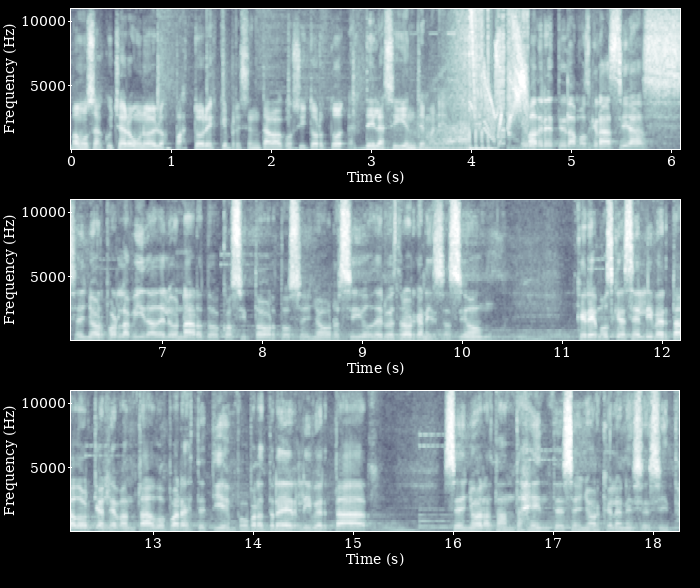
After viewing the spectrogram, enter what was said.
Vamos a escuchar a uno de los pastores que presentaba Cositorto de la siguiente manera. Padre, te damos gracias, Señor, por la vida de Leonardo Cositorto, Señor, CEO de nuestra organización. Queremos que es el libertador que has levantado para este tiempo, para traer libertad, Señor, a tanta gente, Señor, que la necesita.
